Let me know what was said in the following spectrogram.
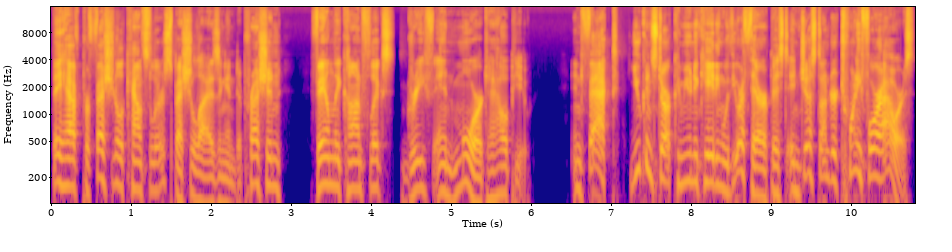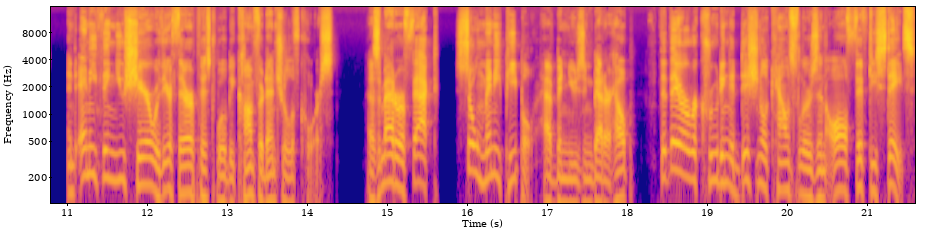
They have professional counselors specializing in depression, family conflicts, grief, and more to help you. In fact, you can start communicating with your therapist in just under 24 hours and anything you share with your therapist will be confidential, of course. As a matter of fact, so many people have been using BetterHelp that they are recruiting additional counselors in all 50 states.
